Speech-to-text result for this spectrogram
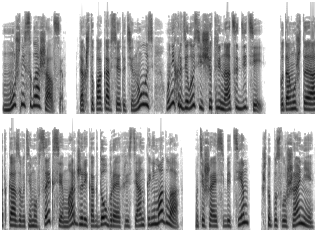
Муж не соглашался, так что пока все это тянулось, у них родилось еще 13 детей, потому что отказывать ему в сексе Марджери, как добрая христианка, не могла, утешая себе тем, что послушание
